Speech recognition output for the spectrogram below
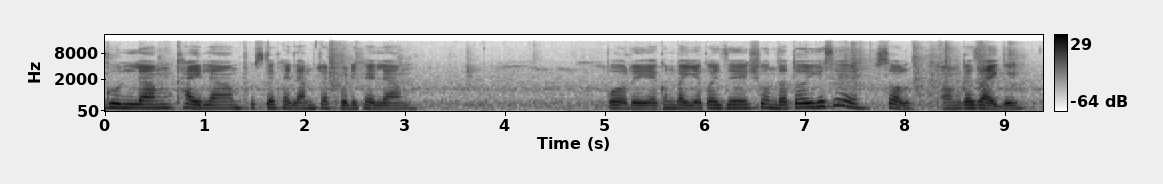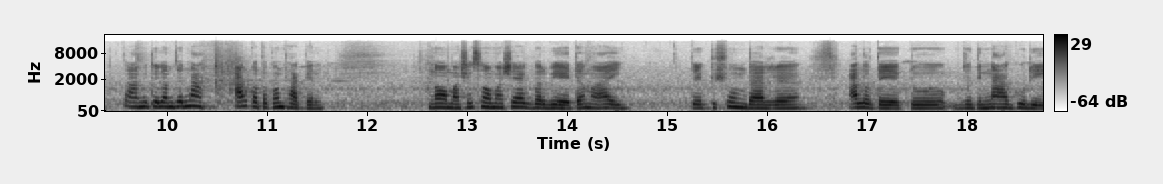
ঘুরলাম, খাইলাম, ফুচকা খাইলাম, চটপটি খাইলাম। পরে এখন ভাইয়া কয় যে, সন্ধ্যা তো হয়ে গেছে, চল এমনকা যাই গই তো আমি কইলাম যে, না, আর কতক্ষণ থাকেন? ন মাসে, ছ মাসে একবার বিয়ে হইতাম, আই। তো একটু সুন্দর আলোতে একটু যদি না ঘুরি,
